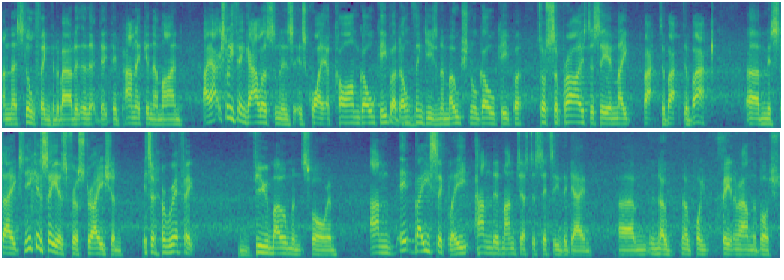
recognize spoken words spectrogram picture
and they're still thinking about it. They, they, they, panic in their mind. I actually think Alisson is, is quite a calm goalkeeper. I don't think he's an emotional goalkeeper. So surprised to see him make back to back to back uh, mistakes. And you can see his frustration. It's a horrific few moments for him, and it basically handed Manchester City the game. Um, no, no point beating around the bush.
